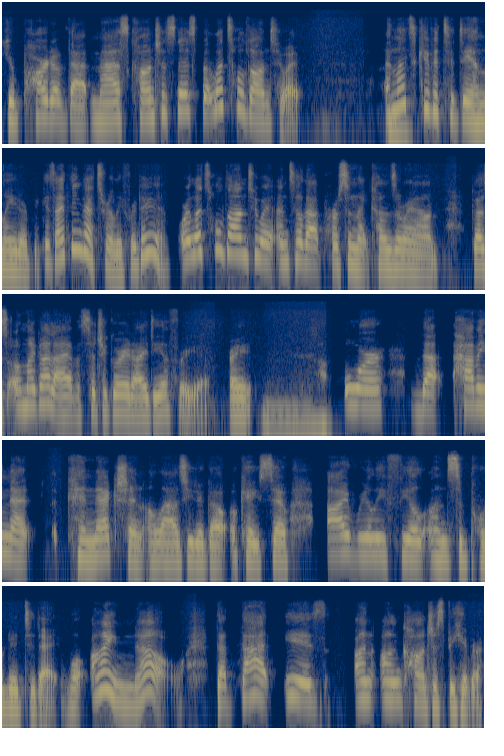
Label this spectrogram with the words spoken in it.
you're part of that mass consciousness but let's hold on to it. And mm. let's give it to dan later because i think that's really for dan. Or let's hold on to it until that person that comes around goes oh my god i have such a great idea for you right? Mm. or that having that connection allows you to go okay so i really feel unsupported today. Well i know that that is an unconscious behavior.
